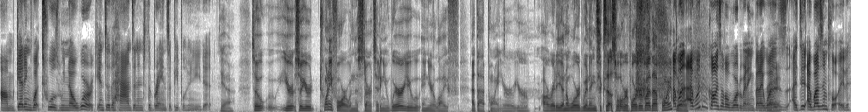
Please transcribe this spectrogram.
um, getting what tools we know work into the hands and into the brains of people who need it. Yeah. So you're so you're 24 when this starts hitting you. Where are you in your life at that point? You're you're already an award-winning successful reporter by that point. I w- I wouldn't call myself award-winning, but I was right. I did I was employed.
